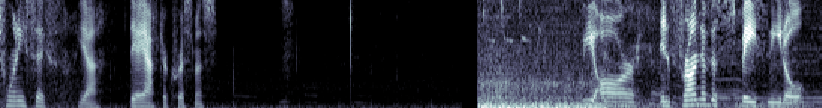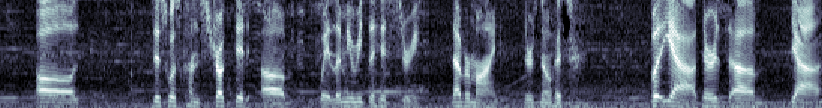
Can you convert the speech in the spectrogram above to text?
26th. Yeah, day after Christmas. We are in front of the Space Needle. Uh, this was constructed. Um, wait, let me read the history. Never mind. There's no history. But yeah, there's um, yeah,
